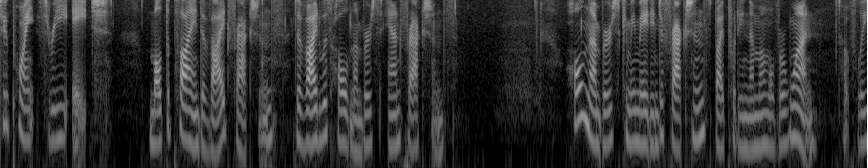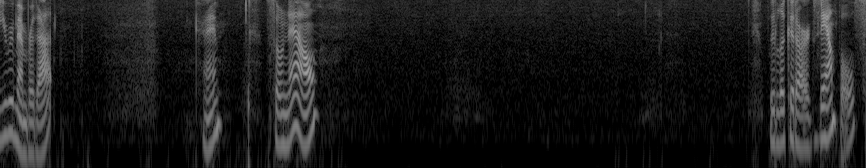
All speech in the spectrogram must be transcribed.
2.3h Multiply and divide fractions, divide with whole numbers and fractions. Whole numbers can be made into fractions by putting them over 1. Hopefully you remember that. Okay, so now we look at our examples.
